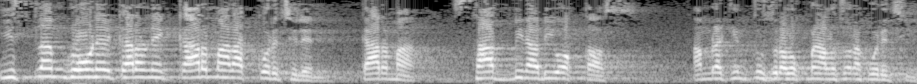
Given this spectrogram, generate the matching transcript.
ইসলাম গ্রহণের কারণে কারমা রাগ করেছিলেন। কারমা, সাদ বিন আবি ওয়াক্কাস। আমরা কিন্তু সুরালোকমান আলোচনা করেছি।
